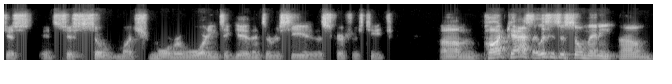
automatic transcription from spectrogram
just it's just so much more rewarding to give than to receive as the scriptures teach. Um, podcasts i listen to so many. Um,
